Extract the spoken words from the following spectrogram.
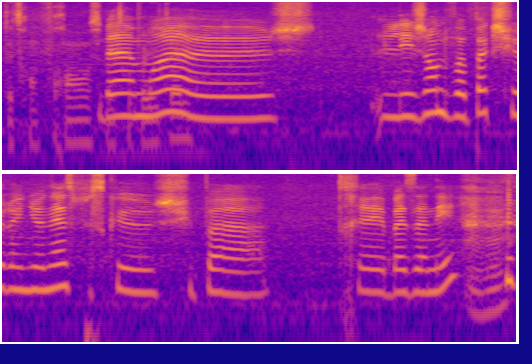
peut-être en France bah moi, euh, je- les gens ne voient pas que je suis réunionnaise parce que je suis pas très basanée. Mhm,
